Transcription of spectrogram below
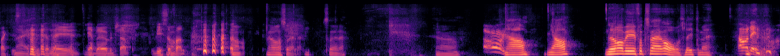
faktiskt. Nej. Utan det är ett jävla övertramp i vissa Ja. fall. Ja. ja, så är det. Så är det. Ja. ja, ja. Nu har vi fått svära av oss lite med. Ja, det är bra.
